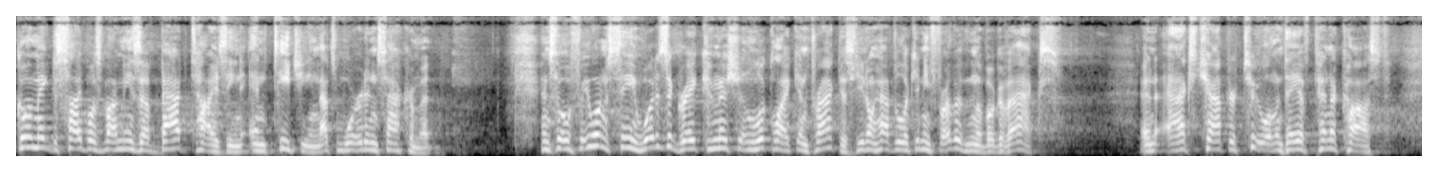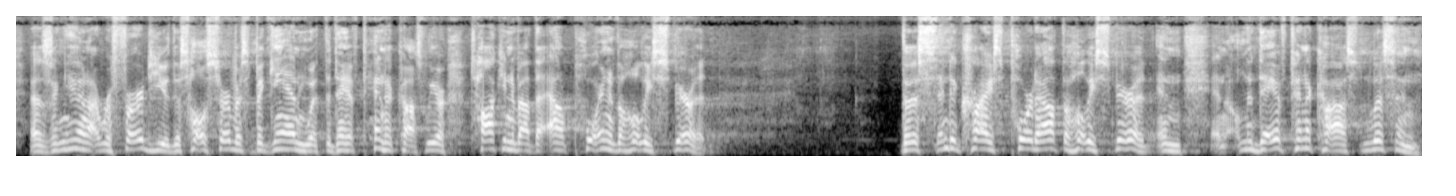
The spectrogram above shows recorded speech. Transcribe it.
Go and make disciples by means of baptizing and teaching. That's word and sacrament. And so, if we want to see what does a Great Commission look like in practice, you don't have to look any further than the book of Acts. In Acts chapter 2, on the day of Pentecost, as again I referred to you, this whole service began with the day of Pentecost. We are talking about the outpouring of the Holy Spirit. The ascended Christ poured out the Holy Spirit. And, and on the day of Pentecost, listen,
